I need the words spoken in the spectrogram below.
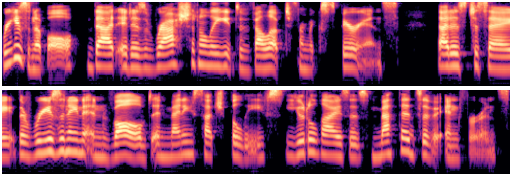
reasonable, that it is rationally developed from experience. That is to say, the reasoning involved in many such beliefs utilizes methods of inference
